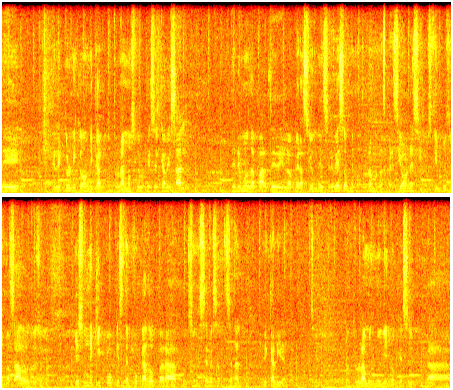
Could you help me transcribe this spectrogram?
de electrónica donde controlamos lo que es el cabezal, tenemos la parte de la operación de cerveza donde controlamos las presiones y los tiempos de envasado y todo eso. Y es un equipo que está enfocado para producción de cerveza artesanal de calidad. ¿sí? Controlamos muy bien lo que es las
